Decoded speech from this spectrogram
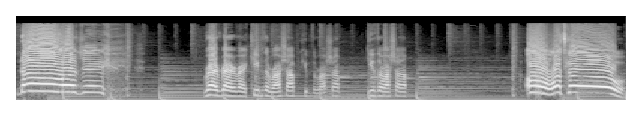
No, LJ. Red, red, red. Keep the rush up. Keep the rush up. Keep the rush up. Oh, let's go!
